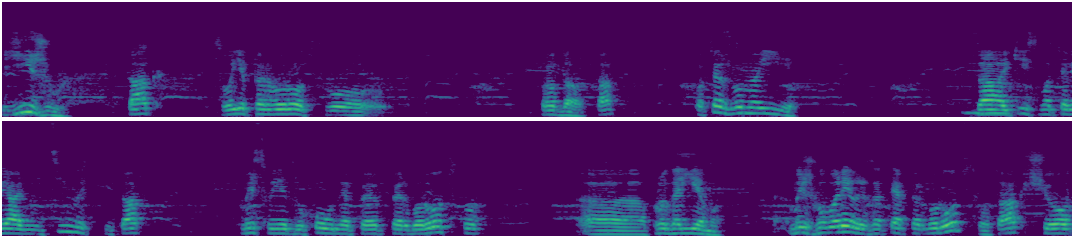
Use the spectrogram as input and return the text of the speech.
їжу, так, своє первородство продав, так? Оце ж воно і є. За якісь матеріальні цінності, так? Ми своє духовне первородство е, продаємо. Ми ж говорили за те первородство, так, що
